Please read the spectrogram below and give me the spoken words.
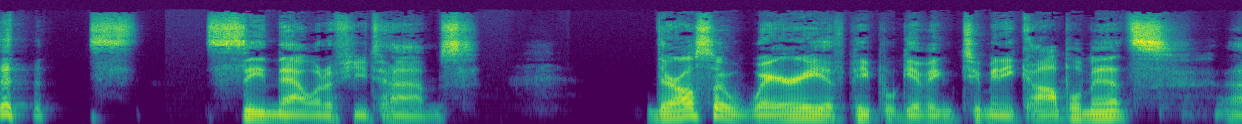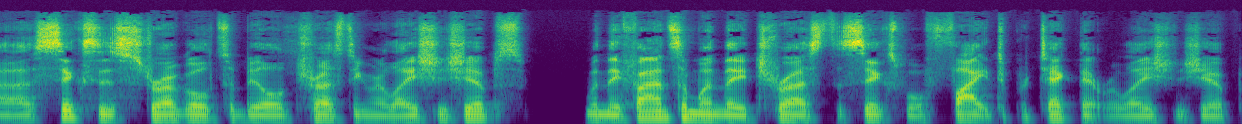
I've seen that one a few times. They're also wary of people giving too many compliments. Uh, sixes struggle to build trusting relationships. When they find someone they trust, the six will fight to protect that relationship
